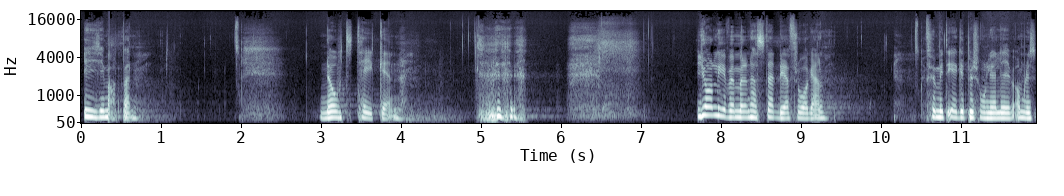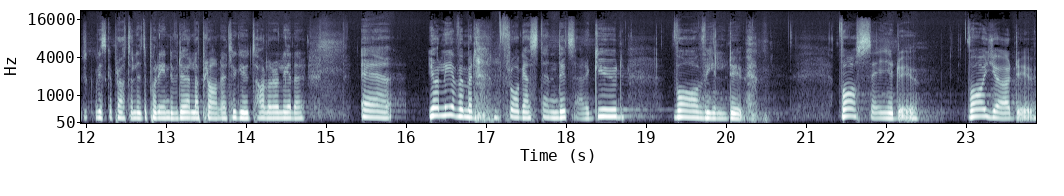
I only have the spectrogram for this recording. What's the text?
i gemenskapen. Note taken. Jag lever med den här ständiga frågan för mitt eget personliga liv, om vi ska prata lite på det individuella planet, hur Gud talar och leder. Eh, jag lever med den frågan ständigt så här, Gud, vad vill du? Vad säger du? Vad gör du?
